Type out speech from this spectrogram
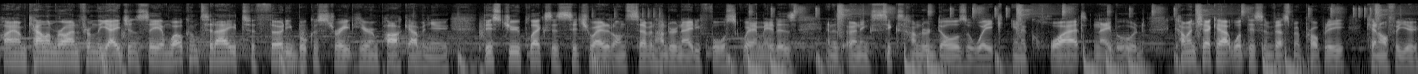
Hi, I'm Callum Ryan from the agency and welcome today to 30 Booker Street here in Park Avenue. This duplex is situated on 784 square metres and is earning $600 a week in a quiet neighbourhood. Come and check out what this investment property can offer you.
